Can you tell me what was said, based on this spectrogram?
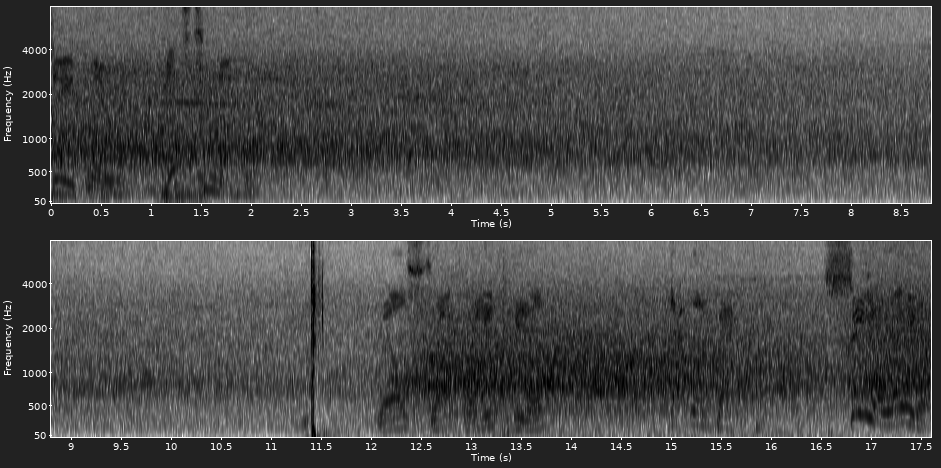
safely. It's 2 nothing. Well struck right field. That one back. See you later.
